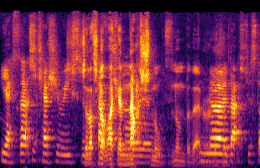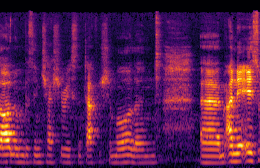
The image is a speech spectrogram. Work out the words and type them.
Yes, that's Cheshire East. So that's not like a national number then. No, anything? that's just our numbers in Cheshire East and Staffordshire Moorlands. Um, and it is,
